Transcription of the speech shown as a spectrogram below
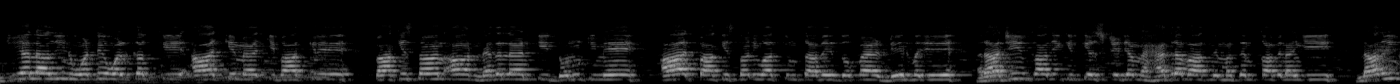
जी हाँ नाजरीन, वनडे वर्ल्ड कप के आज के मैच की बात करें, पाकिस्तान और नेदरलैंड की दोनों टीमें आज पाकिस्तानी वाद के मुताबिक दोपहर डेढ़ बजे राजीव गांधी क्रिकेट स्टेडियम हैदराबाद में मध्य मुकाबला नाजरीन,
